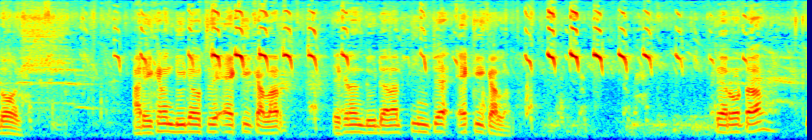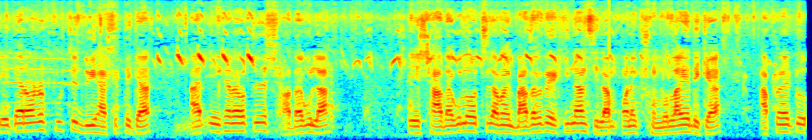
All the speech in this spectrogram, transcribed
দশ। আর এখানে দুইটা হচ্ছে একই কালার। এখানে দুইটা না, তিনটা একই কালার। তেরোটা, এই তেরোটা ফুটছে দুই হাসির থেকে। আর এখানে হচ্ছে যে সাদাগুলা, এই সাদাগুলো হচ্ছে যে আমি বাজার থেকে কিনে আনছিলাম, অনেক সুন্দর লাগে দেখা। আপনারা একটু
